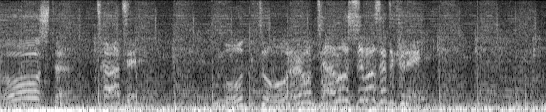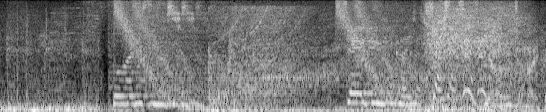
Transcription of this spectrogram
どうした立て。もっと俺を楽しませてくれ。終わらせましょう制限解除やるじゃないか。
